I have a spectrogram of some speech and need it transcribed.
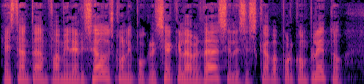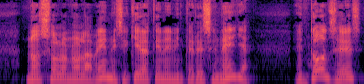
están tan familiarizados con la hipocresía que la verdad se les escapa por completo. No solo no la ven, ni siquiera tienen interés en ella. Entonces,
